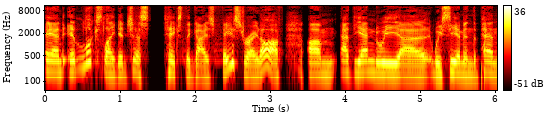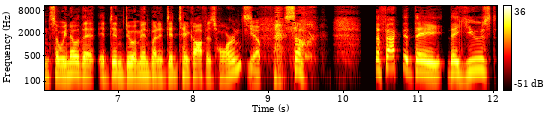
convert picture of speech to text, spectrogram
and it looks like it just takes the guy's face right off. Um, at the end, we uh, we see him in the pen, so we know that it didn't do him in, but it did take off his horns. Yep. So the fact that they they used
